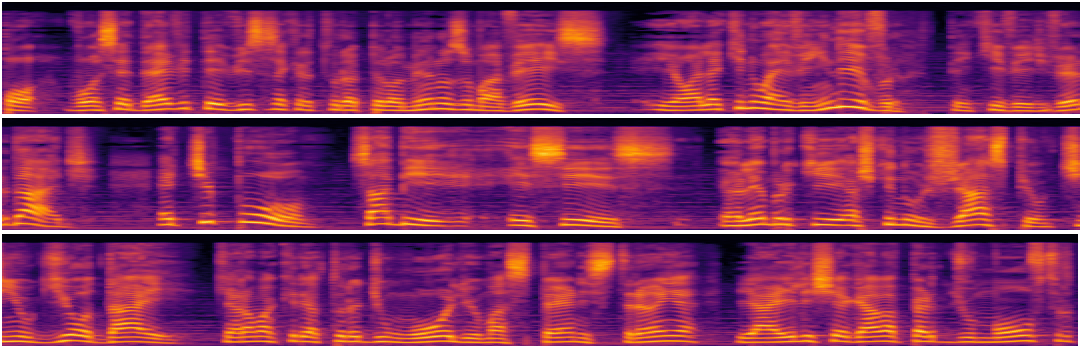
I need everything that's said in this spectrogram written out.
Pô, você deve ter visto essa criatura pelo menos uma vez. E olha que não é ver em livro, tem que ver de verdade. É tipo, sabe, esses. Eu lembro que acho que no Jaspion tinha o Gyodai, que era uma criatura de um olho, umas pernas estranhas, e aí ele chegava perto de um monstro,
